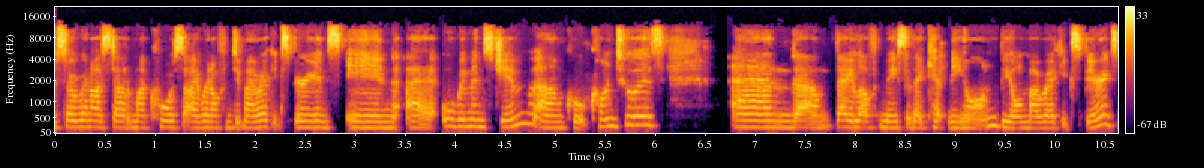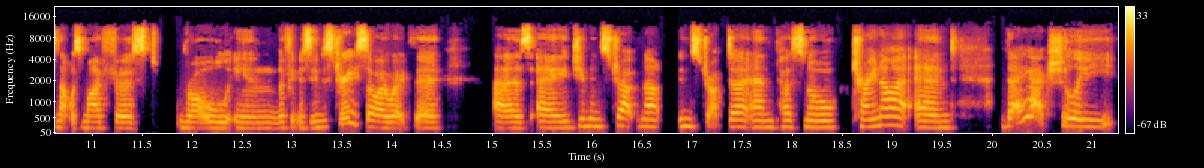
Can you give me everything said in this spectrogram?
So when I started my course, I went off and did my work experience in an all women's gym um, called Contours and um, they loved me, so they kept me on beyond my work experience, and that was my first role in the fitness industry. So I worked there as a gym instructor, instructor and personal trainer, and they actually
